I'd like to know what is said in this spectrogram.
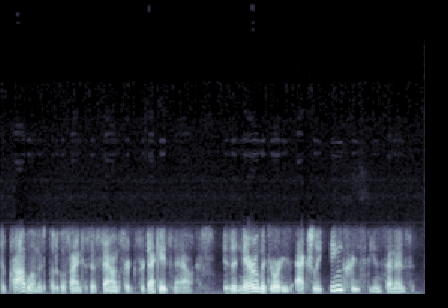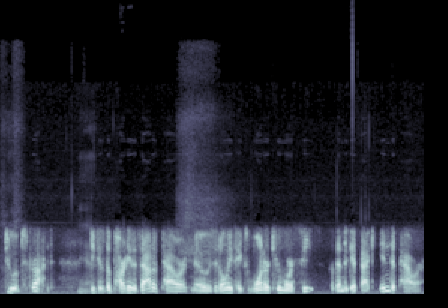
The problem, as political scientists have found for, for decades now, is that narrow majorities actually increase the incentives to obstruct. Yeah. Because the party that's out of power knows it only takes one or two more seats for them to get back into power.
